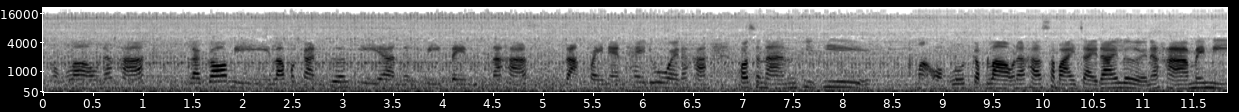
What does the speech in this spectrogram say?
จของเรานะคะ แล้วก็มีรับประกันเครื่องเกียร์1ปีเต็มนะคะ จากไฟแนนซ์ให้ด้วยนะคะ เพราะฉะนั้นพี่ๆมาออกรถกับเรานะคะ สบายใจได้เลยนะคะ ไม่มี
